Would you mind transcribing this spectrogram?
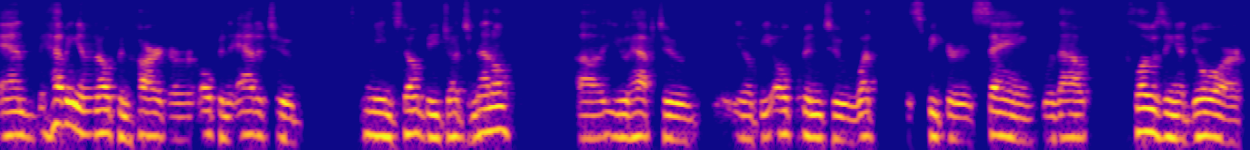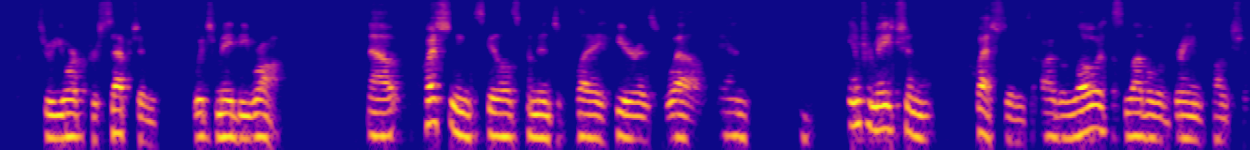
And having an open heart or open attitude means don't be judgmental. Uh, you have to, you know, be open to what the speaker is saying without closing a door through your perception, which may be wrong. Now, questioning skills come into play here as well. And information questions are the lowest level of brain function.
